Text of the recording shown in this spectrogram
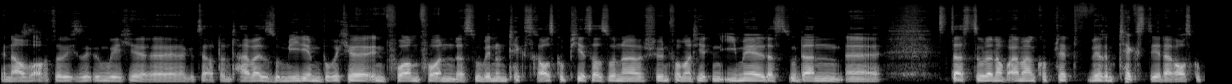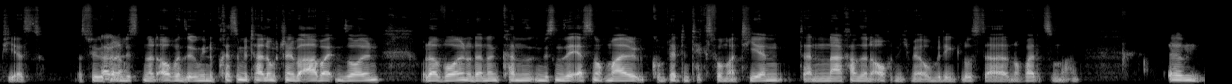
Genau, aber auch durch so irgendwelche, äh, gibt es ja auch dann teilweise so Medienbrüche in Form von, dass du, wenn du einen Text rauskopierst aus so einer schön formatierten E-Mail, dass du dann, äh, dass du dann auf einmal einen komplett wirren Text dir da rauskopierst. Das für Journalisten halt auch, wenn sie irgendwie eine Pressemitteilung schnell bearbeiten sollen oder wollen und dann kann, müssen sie erst nochmal komplett den Text formatieren. Danach haben sie dann auch nicht mehr unbedingt Lust, da noch weiterzumachen. Ähm,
